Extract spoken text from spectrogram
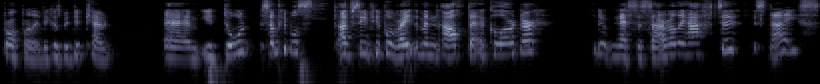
properly because we do count. Um, you don't. Some people. i've seen people write them in alphabetical order. You don't necessarily have to. It's nice.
